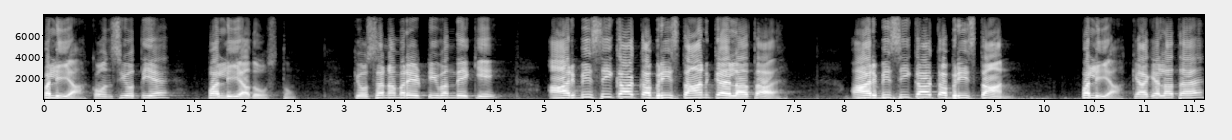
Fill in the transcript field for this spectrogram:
पलिया। कौन सी होती है? पलिया, दोस्तों। क्वेश्चन नंबर एट्टी वन देखिए। आरबीसी का कब्रिस्तान कहलाता है। आरबीसी का कब्रिस्तान, पलिया। क्या कहलाता है?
